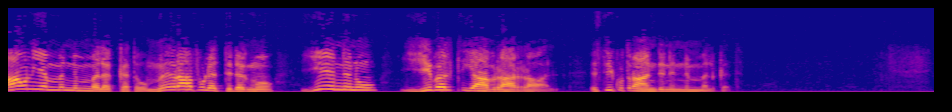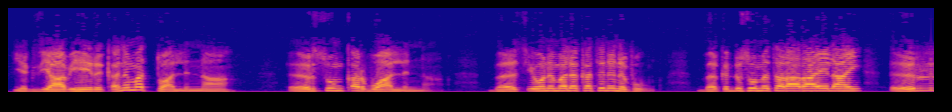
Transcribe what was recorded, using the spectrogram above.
አሁን የምንመለከተው ምዕራፍ ሁለት ደግሞ ይህንኑ ይበልጥ ያብራራዋል። እስቲ ቁጥር አንድን እንመልከት። የእግዚአብሔር ቀን መጥቶአልና እርሱም ቀርቦአልና በጽዮን መለከትን ንፉ በቅዱሱም ተራራዬ ላይ እሪ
